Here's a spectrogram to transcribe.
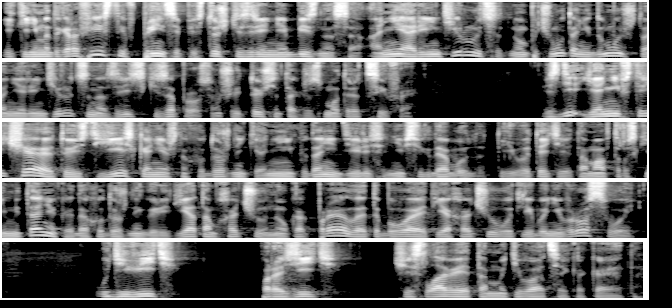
И кинематографисты, в принципе, с точки зрения бизнеса, они ориентируются, но почему-то они думают, что они ориентируются на зрительский запрос, потому что и точно так же смотрят цифры. Здесь я не встречаю, то есть есть, конечно, художники, они никуда не делись, они всегда будут. И вот эти там авторские метания, когда художник говорит, я там хочу, но, как правило, это бывает, я хочу вот либо невроз свой, удивить, поразить, тщеславие, там мотивация какая-то.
